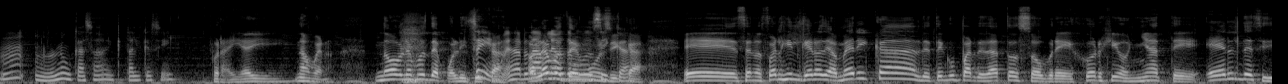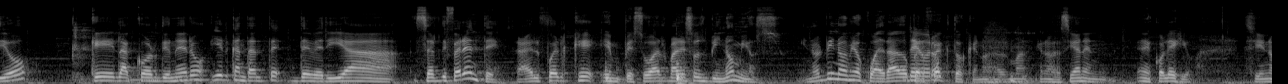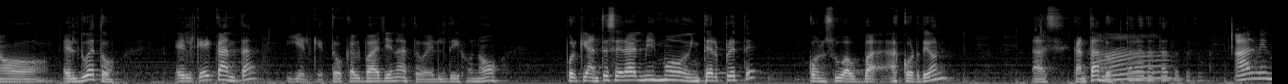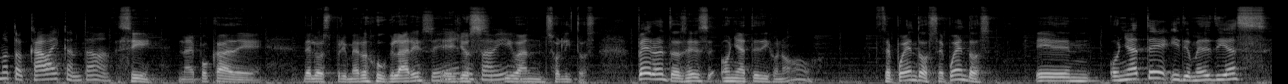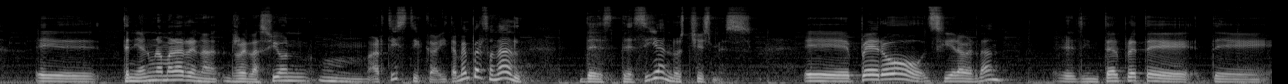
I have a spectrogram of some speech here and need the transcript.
Mm, uno nunca sabe, ¿qué tal que sí? Por ahí hay. No, bueno, no hablemos de política. Sí, mejor hablemos hablemos de, de música. música. Eh, se nos fue el jilguero de América. Le tengo un par de datos sobre Jorge Oñate. Él decidió que el acordeonero y el cantante debería ser diferente. O sea, él fue el que empezó a armar esos binomios. Y no el binomio cuadrado De oro. perfecto que nos, que nos hacían en, en el colegio, sino el dueto. El que canta y el que toca el vallenato. Él dijo no, porque antes era el mismo intérprete con su acordeón así, cantando. Ah. Ah, él mismo tocaba y cantaba. Sí, en la época de, de los primeros juglares, ellos iban solitos. Pero entonces Oñate dijo, no, se pueden dos, se pueden dos. Oñate y Diomedes Díaz eh, tenían una mala relación mm, artística y también personal, decían los chismes. Eh, pero sí era verdad, el intérprete de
